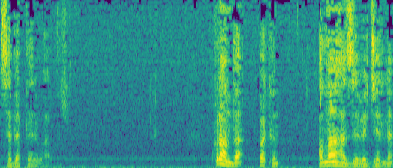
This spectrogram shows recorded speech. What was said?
sebepleri vardır. Kur'an'da bakın Allah Azze ve Celle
